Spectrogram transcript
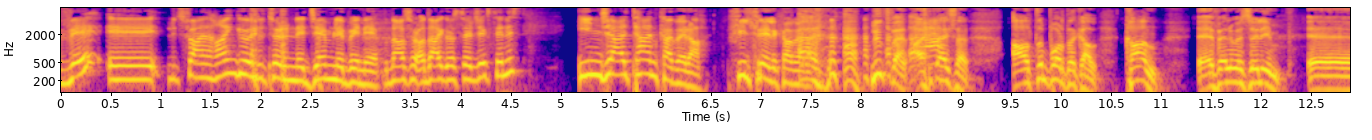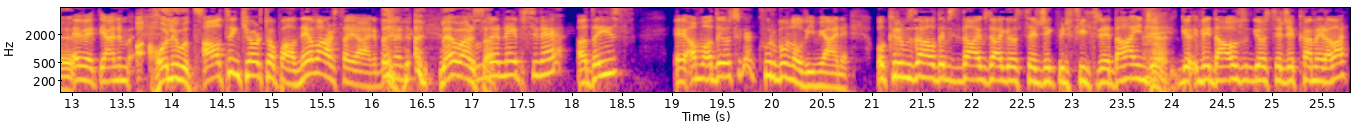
Ve e, lütfen hangi ödül törenine Cem'le beni bundan sonra aday gösterecekseniz incelten kamera. Filtreli kamera. Lütfen arkadaşlar Altın Portakal, Kan, efendime söyleyeyim. e, evet yani Hollywood. altın kör topal ne varsa yani. Bunların, Ne varsa. Bunların hepsine adayız. E, ama aday olsak kurban olayım yani. O kırmızı halda bizi daha güzel gösterecek bir filtre, daha ince gö- ve daha uzun gösterecek kameralar.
